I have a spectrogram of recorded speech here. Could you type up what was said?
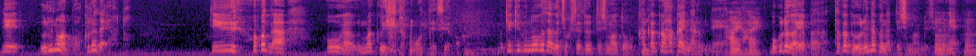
で売るのは僕らだよと。っていうような方がうまくいくと思うんですよ。うん、結局農家さんが直接売ってしまうと価格破壊になるんで、僕らがやっぱ高く売れなくなってしまうんですよね。うん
